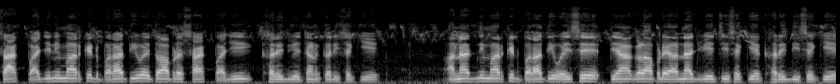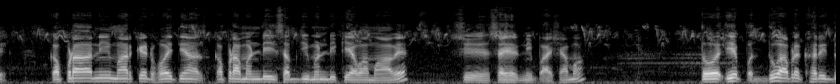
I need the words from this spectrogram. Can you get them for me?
શાકભાજીની માર્કેટ ભરાતી હોય તો આપણે શાકભાજી ખરીદ વેચાણ કરી શકીએ. અનાજની માર્કેટ ભરાતી હોય છે, ત્યાં આગળ આપણે અનાજ વેચી શકીએ, ખરીદી શકીએ. કપડાની માર્કેટ હોય ત્યાં કપડા મંડી સબ્જી મંડી કહેવામાં આવે. શહેરની ભાષામાં. તો એ બધું આપણે ખરીદ,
